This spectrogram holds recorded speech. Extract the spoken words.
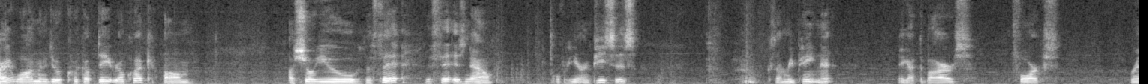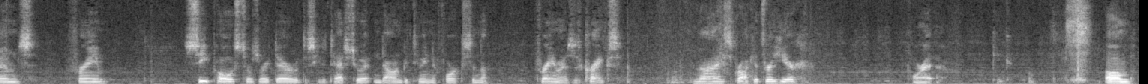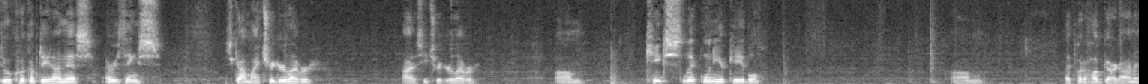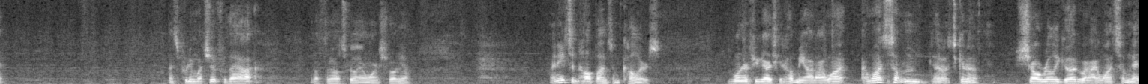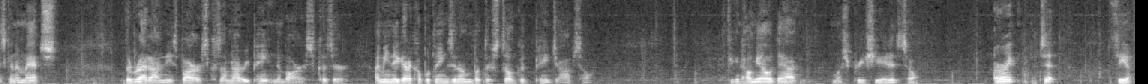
Alright, well I'm going to do a quick update real quick. Um, I'll show you the fit. The fit is now over here in pieces because I'm repainting it. They got the bars, forks, rims, frame, seat post was right there with the seat attached to it and down between the forks and the frame is the cranks. Nice sprockets right here for it. Kink. Um, do a quick update on this. Everything's it's got my trigger lever, Odyssey trigger lever, um, kink slick linear cable. Um, I put a hub guard on it. That's pretty much it for that. Nothing else really I want to show you. I need some help on some colors. I wonder if you guys could help me out. I want I want something that's gonna show really good, but I want something that's gonna match the red on these bars because I'm not repainting the bars because they're I mean they got a couple things in them, but they're still good paint jobs. So if you can help me out with that, much appreciated. So all right, that's it. See ya.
